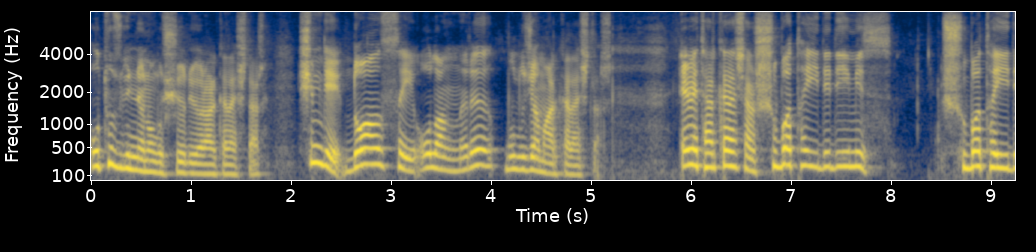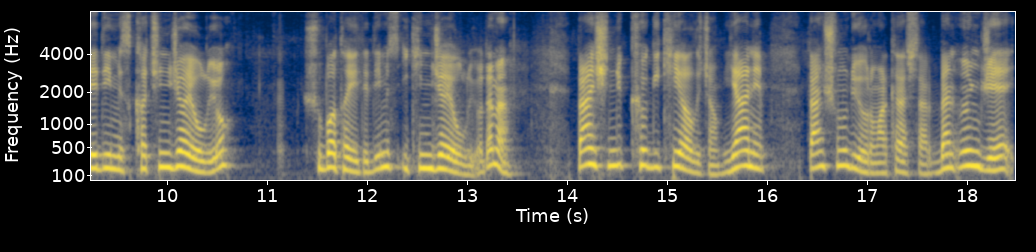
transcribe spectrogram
30 günden oluşuyor diyor arkadaşlar. Şimdi doğal sayı olanları bulacağım arkadaşlar. Evet arkadaşlar Şubat ayı dediğimiz Şubat ayı dediğimiz kaçıncı ay oluyor? Şubat ayı dediğimiz ikinci ay oluyor değil mi? Ben şimdi kök 2'yi alacağım. Yani ben şunu diyorum arkadaşlar. Ben önce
